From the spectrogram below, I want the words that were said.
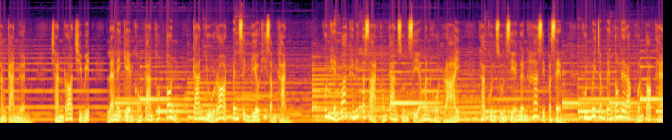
ทางการเงิน ฉันรอดชีวิต และในเกมของการทบต้น การอยู่รอดเป็นสิ่งเดียวที่สำคัญ คุณเห็นว่าคณิตศาสตร์ของการสูญเสียมันโหดร้าย ถ้าคุณสูญเสียเงิน 50%คุณไม่จำเป็นต้องได้รับผลตอบแทน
